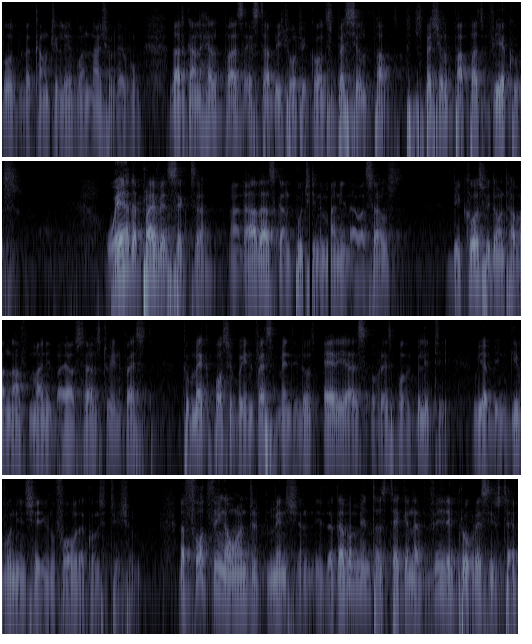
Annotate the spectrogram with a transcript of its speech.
both at the county level and national level, that can help us establish what we call special, pu- special purpose vehicles, where the private sector and others can put in money in ourselves, because we don't have enough money by ourselves to invest, to make possible investments in those areas of responsibility we have been given in Schedule 4 of the Constitution. The fourth thing I wanted to mention is the government has taken a very progressive step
